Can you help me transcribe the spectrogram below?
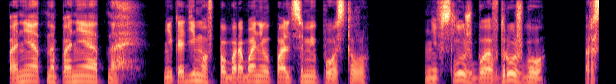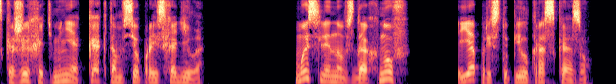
Понятно, понятно. Никодимов побарабанил пальцами по столу. Не в службу, а в дружбу. Расскажи хоть мне, как там все происходило». Мысленно вздохнув, я приступил к рассказу.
